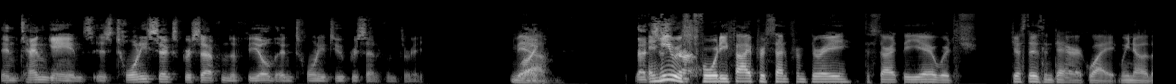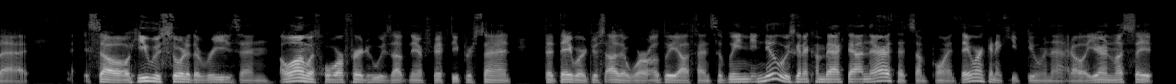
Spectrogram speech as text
in 10 games is 26% from the field and 22% from three. Yeah. Like, That's and he was 45% from three to start the year, which just isn't Derrick White. We know that. So he was sort of the reason, along with Horford, who was up near 50%, that they were just otherworldly offensively. And you knew it was going to come back down to earth at some point. They weren't going to keep doing that all year unless they,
